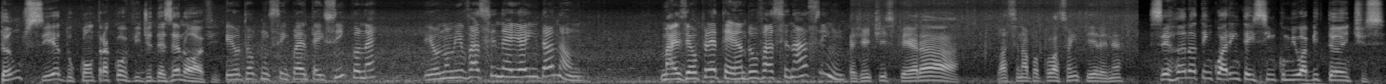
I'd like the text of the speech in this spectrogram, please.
tão cedo contra a Covid-19. Eu tô com 55, né? Eu não me vacinei ainda não. Mas eu pretendo vacinar sim. A gente espera vacinar a população inteira, né? Serrana tem 45 mil habitantes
